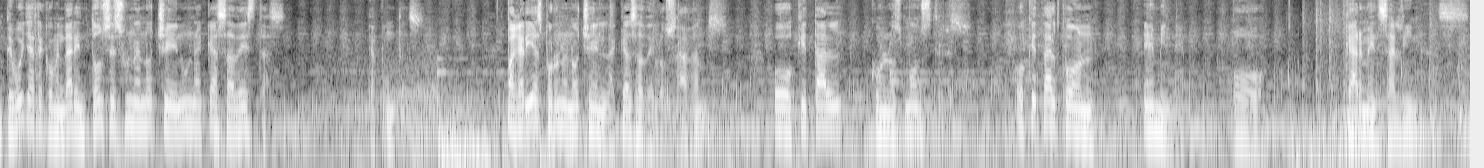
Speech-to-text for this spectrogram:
Te voy a recomendar entonces una noche en una casa de estas. ¿Te apuntas? ¿Pagarías por una noche en la casa de los Adams? ¿O qué tal con los Monsters? ¿O qué tal con Eminem? ¿O Carmen Salinas?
